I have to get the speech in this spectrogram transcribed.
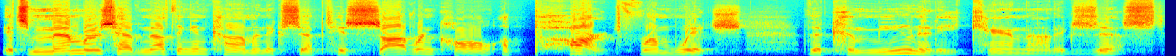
Its members have nothing in common except his sovereign call, apart from which the community cannot exist.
